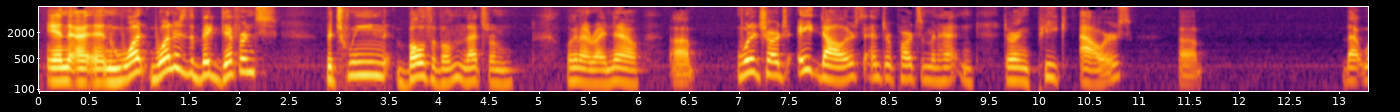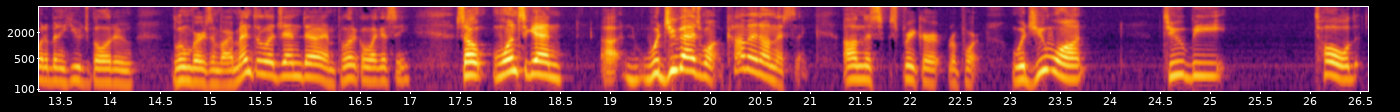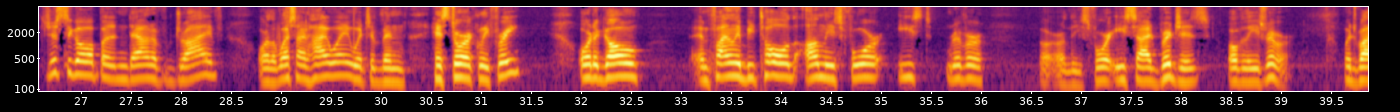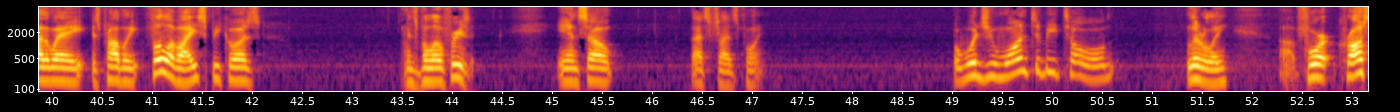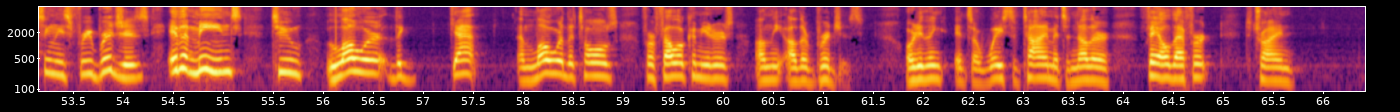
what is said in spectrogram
And uh, and what what is the big difference between both of them? That's what I'm looking at right now. Uh, would it charge eight dollars to enter parts of Manhattan during peak hours? Uh, that would have been a huge blow to Bloomberg's environmental agenda and political legacy. So once again, uh, would you guys want comment on this thing on this Spreaker report? Would you want to be told just to go up and down a drive or the West Side Highway, which have been historically free, or to go and finally be told on these four East River or these four East Side bridges over the East River, which, by the way, is probably full of ice because it's below freezing. And so that's besides the point. But would you want to be told, literally, uh, for crossing these free bridges if it means to lower the gap and lower the tolls for fellow commuters on the other bridges? Or do you think it's a waste of time? It's another failed effort to try and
